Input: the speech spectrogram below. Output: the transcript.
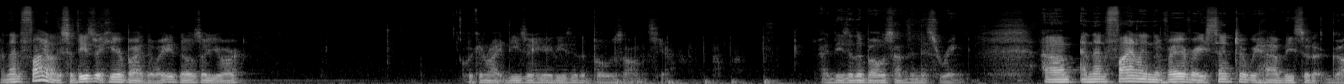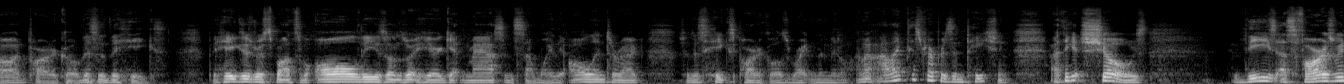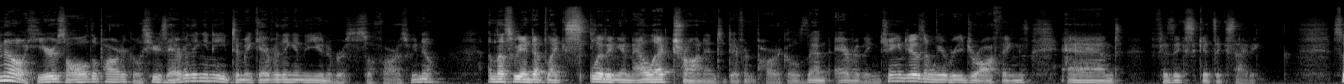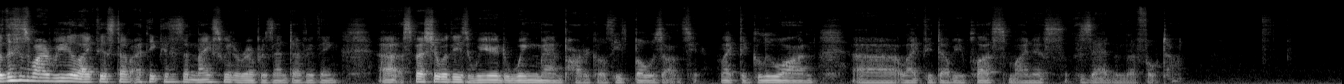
And then finally, so these are here, by the way, those are your we can write these are here, these are the bosons here. Right, these are the bosons in this ring. Um, and then finally, in the very, very center, we have the sort of God particle. This is the Higgs. The Higgs is responsible. All these ones right here get mass in some way. They all interact. So this Higgs particle is right in the middle. And I, I like this representation. I think it shows these, as far as we know, here's all the particles. Here's everything you need to make everything in the universe, so far as we know. Unless we end up like splitting an electron into different particles, then everything changes and we redraw things and physics gets exciting. So this is why I really like this stuff. I think this is a nice way to represent everything, uh, especially with these weird wingman particles, these bosons here, like the gluon, uh, like the W plus minus Z and the photon.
